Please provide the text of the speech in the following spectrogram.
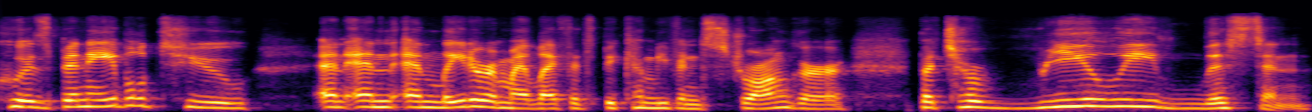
who has been able to and and and later in my life it's become even stronger, but to really listen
